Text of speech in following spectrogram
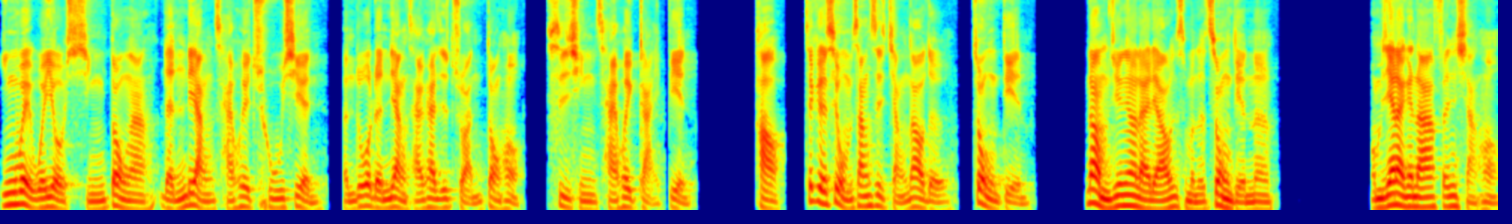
因为唯有行动啊，能量才会出现，很多能量才开始转动哈。事情才会改变。好，这个是我们上次讲到的重点。那我们今天要来聊什么的重点呢？我们今天来跟大家分享哈。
